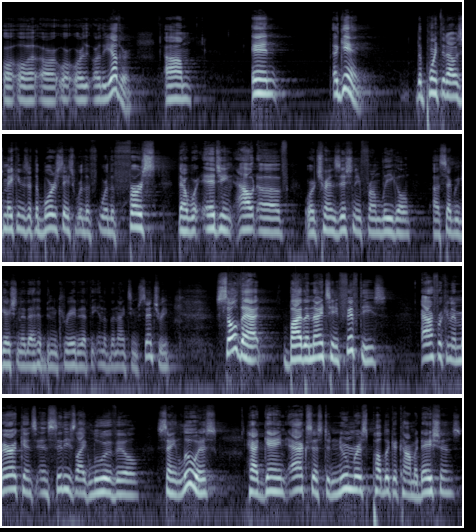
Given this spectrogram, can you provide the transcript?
or, or, or, or, the other. Um, and again, the point that I was making is that the border states were the, were the first that were edging out of or transitioning from legal uh, segregation that had been created at the end of the 19th century. So that by the 1950s, African Americans in cities like Louisville, St. Louis, had gained access to numerous public accommodations,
